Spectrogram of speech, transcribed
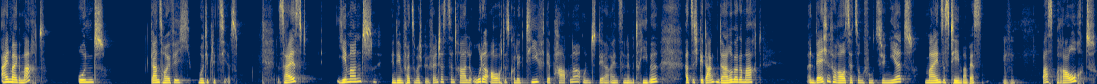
einmal gemacht und ganz häufig multipliziert. Das heißt, jemand, in dem Fall zum Beispiel Franchise-Zentrale oder auch das Kollektiv der Partner und der einzelnen Betriebe, hat sich Gedanken darüber gemacht, in welchen Voraussetzungen funktioniert mein System am besten. Mhm. Was braucht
